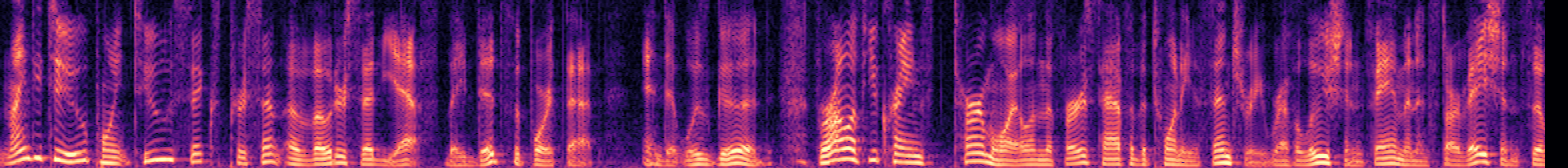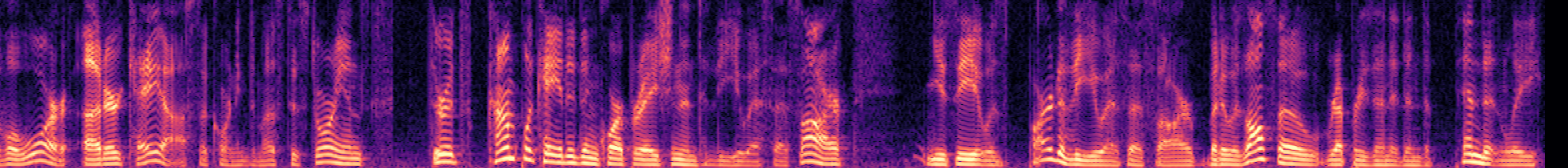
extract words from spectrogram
92.26% of voters said yes, they did support that, and it was good. For all of Ukraine's turmoil in the first half of the 20th century revolution, famine, and starvation, civil war, utter chaos, according to most historians through its complicated incorporation into the USSR, you see, it was part of the USSR, but it was also represented independently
